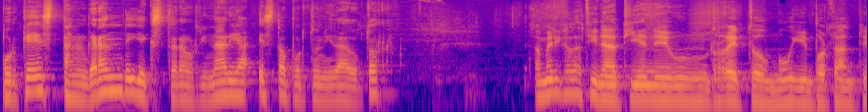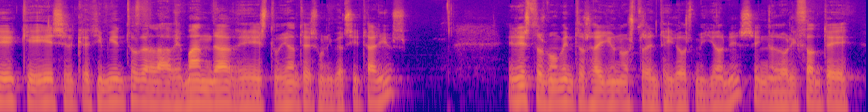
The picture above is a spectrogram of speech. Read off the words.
¿Por qué es tan grande y extraordinaria esta oportunidad, doctor? América Latina tiene un reto muy importante que es el crecimiento de la demanda de estudiantes universitarios. En estos momentos hay unos 32 millones, en el horizonte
